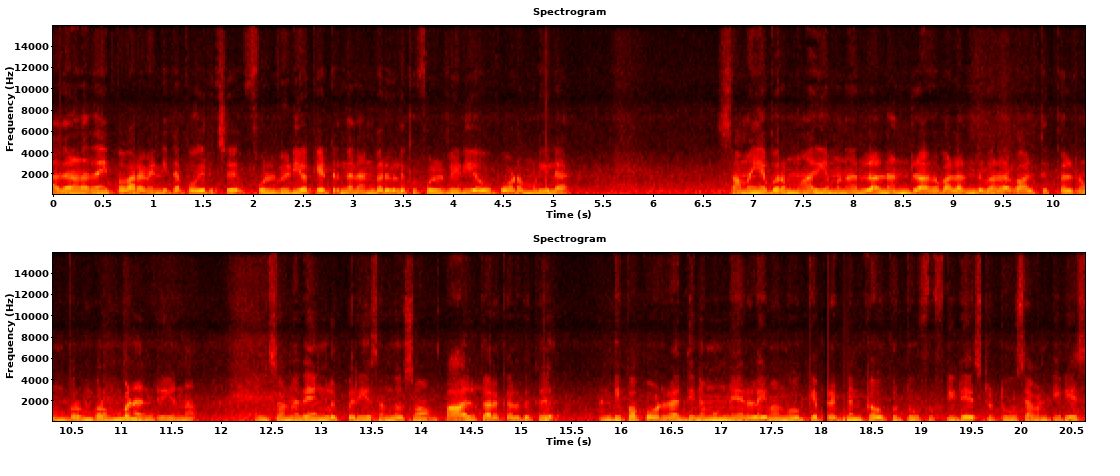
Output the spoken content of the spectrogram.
அதனால தான் இப்போ வர வேண்டியதாக போயிடுச்சு ஃபுல் வீடியோ கேட்டிருந்த நண்பர்களுக்கு ஃபுல் வீடியோவும் போட முடியல. சமயபுரம் மாரியம்மன் அருளால் நன்றாக வளர்ந்து வர வாழ்த்துக்கள். ரொம்ப ரொம்ப ரொம்ப நன்றி அண்ணா. நீங்கள் சொன்னதே எங்களுக்கு பெரிய சந்தோஷம். பால் கறக்கிறதுக்கு கண்டிப்பாக போடுறேன். தினமும் நேரலை வாங்க. ஓகே ப்ரெக்னென்ட் கவுக்கு two fifty days to two seventy days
